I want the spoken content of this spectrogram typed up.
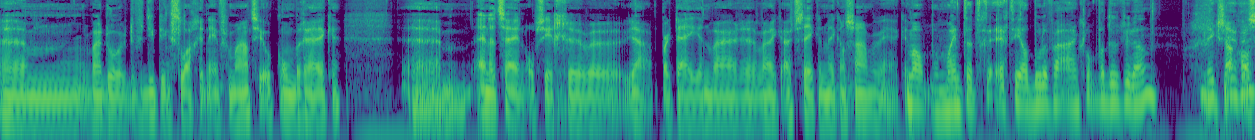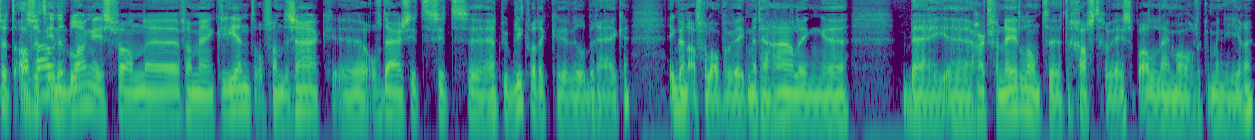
Um, waardoor ik de verdiepingsslag in de informatie ook kon bereiken. En het zijn op zich ja, partijen waar, waar ik uitstekend mee kan samenwerken. Maar op het moment dat RTL Boulevard aanklopt, wat doet u dan? Nou, als het, als het in het belang is van, uh, van mijn cliënt of van de zaak... of daar zit, zit het publiek wat ik wil bereiken. Ik ben afgelopen week met herhaling bij uh, Hart van Nederland uh, te gast geweest... op allerlei mogelijke manieren.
